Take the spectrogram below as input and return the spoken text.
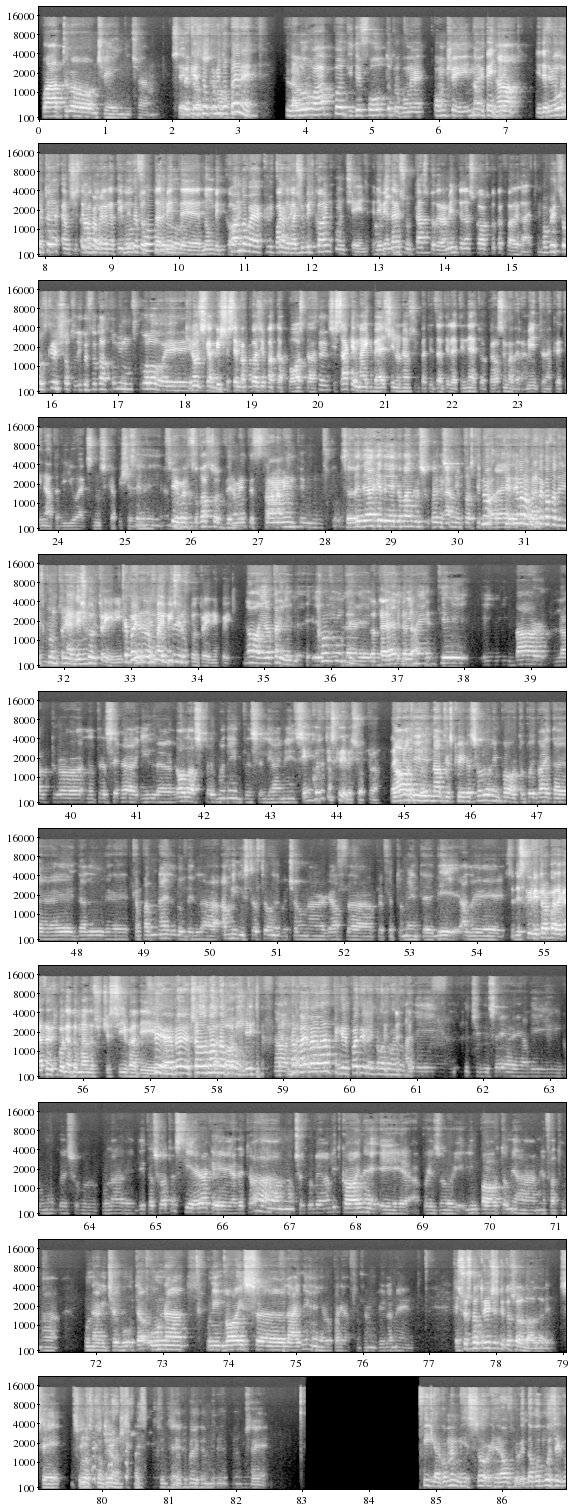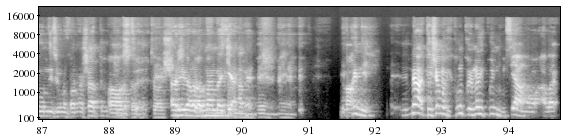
quattro on-chain, diciamo. Sì, Perché se ho capito modo. bene, la loro app di default propone on-chain. No, no Di default è un sistema ah, governativo totalmente non Bitcoin. Quando vai, a cliccare Quando vai su Bitcoin on-chain e devi andare sul tasto veramente nascosto per fare Lightning. Ho visto lo screenshot di questo tasto minuscolo e... Che non si capisce, sembra quasi fatto apposta. Sì. Si sa che Mike Belci non è un simpatizzante di Lightning Network, però sembra veramente una cretinata di UX, non si capisce sì, bene. Sì, questo tasto è veramente stranamente minuscolo. Se avete anche delle domande su quelli sono i posti no, più belli... chiedevano questa cosa degli scontrini. Eh, degli scontrini. Che poi Io non ho mai visto scontrini qui. No, in realtà l'hotel alimenti, il bar l'altra sera il Lolas permanente se li hai messi. E cosa ti scrive sopra? No ti, no, ti, scrive solo l'importo, poi vai da, dal capannello dell'amministrazione dove c'è una ragazza perfettamente lì alle... Se descrivi troppo ragazza rispondi a domanda successiva di... Sì, beh, c'è una domanda pronta. No, no, vai, vai avanti che poi ti leggo la domanda. Alle, uffici di serie lì comunque su, con la dita sulla tastiera che ha detto ah non c'è problema bitcoin e ha preso l'importo mi ha, mi ha fatto una, una ricevuta una, un invoice uh, lightning e l'ho pagato tranquillamente e sul scontrino c'è scritto solo dollari sì, sì sullo scontrino c'è scritto sì. figa come messo, era ovvio che dopo due secondi se uno fa una chat oh, arriva la domanda chiave. Bene, bene. No. quindi, no, diciamo che comunque noi qui non siamo alla,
